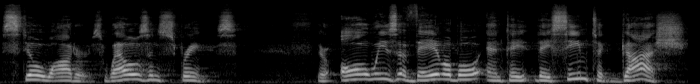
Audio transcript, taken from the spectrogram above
Still waters, wells and springs. They're always available and they, they seem to gush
